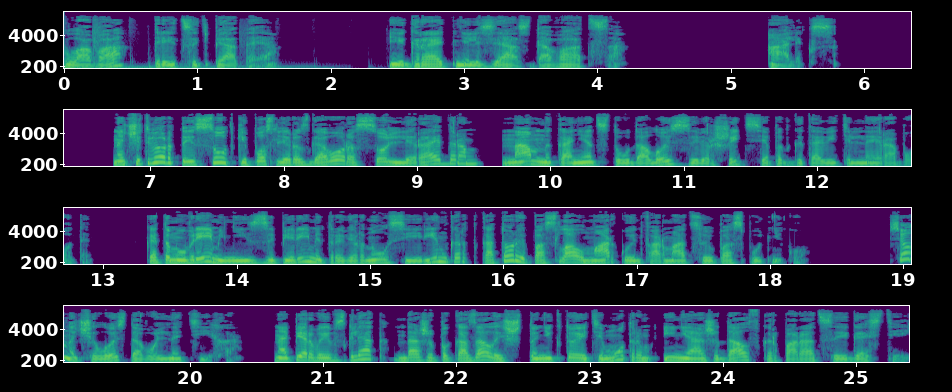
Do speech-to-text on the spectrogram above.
Глава 35. Играть нельзя, сдаваться. Алекс. На четвертые сутки после разговора с Олли Райдером нам наконец-то удалось завершить все подготовительные работы. К этому времени из-за периметра вернулся и Рингард, который послал Марку информацию по спутнику. Все началось довольно тихо. На первый взгляд даже показалось, что никто этим утром и не ожидал в корпорации гостей.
